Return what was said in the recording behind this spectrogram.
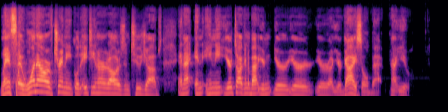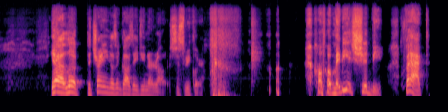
Lance said one hour of training equaled eighteen hundred dollars in two jobs, and I and he, you're talking about your your your your uh, your guy sold that, not you. Yeah, look, the training doesn't cost eighteen hundred dollars, just to be clear. Although maybe it should be. Fact.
